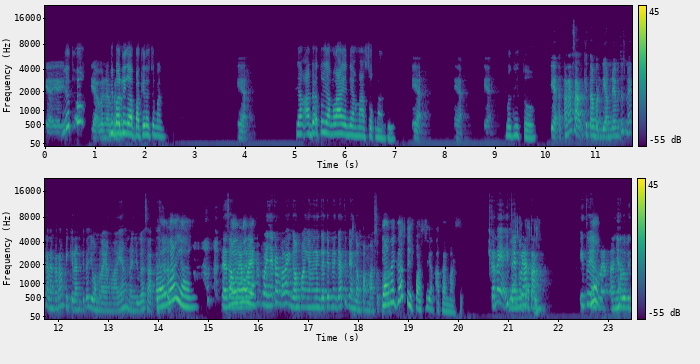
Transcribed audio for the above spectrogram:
iya, iya. iya. Gitu. Iya, benar. benar. Dibanding apa kita cuman Iya, yang ada tuh yang lain yang masuk nanti. iya. Begitu. Iya, karena saat kita berdiam-diam itu sebenarnya kadang-kadang pikiran kita juga melayang-layang dan juga saat Layang-layang. dan saat melayang-layang. melayang-layang itu kebanyakan malah yang gampang yang negatif-negatif yang gampang masuk. Yang negatif pasti yang akan masuk. Karena ya itu yang, yang kelihatan. negatif. Itu yang Ya. kelihatan, yang lebih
